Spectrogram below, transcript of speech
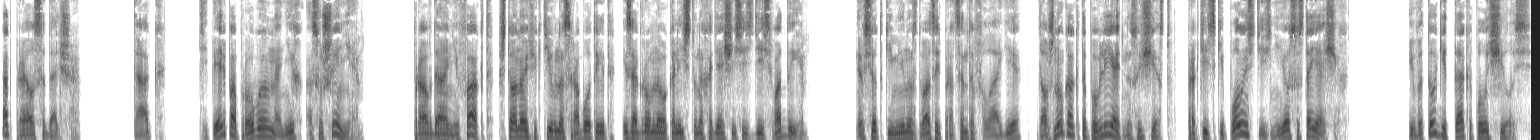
отправился дальше. Так, теперь попробуем на них осушение. Правда, не факт, что оно эффективно сработает из огромного количества находящейся здесь воды, но все-таки минус 20% влаги должно как-то повлиять на существ, практически полностью из нее состоящих. И в итоге так и получилось.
